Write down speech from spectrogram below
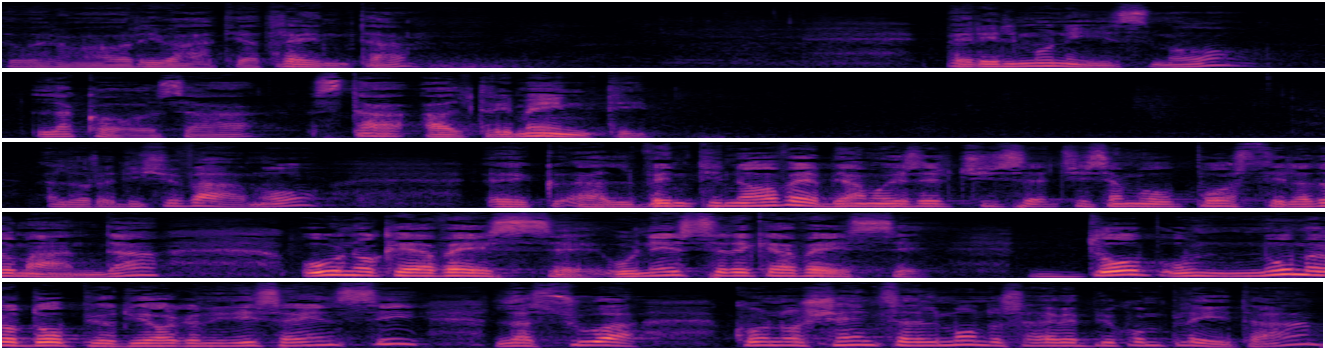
Dove eravamo arrivati? A 30? Per il monismo la cosa sta altrimenti. Allora dicevamo, eh, al 29 eserciz- ci siamo posti la domanda, uno che avesse, un essere che avesse do- un numero doppio di organi di sensi, la sua conoscenza del mondo sarebbe più completa?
